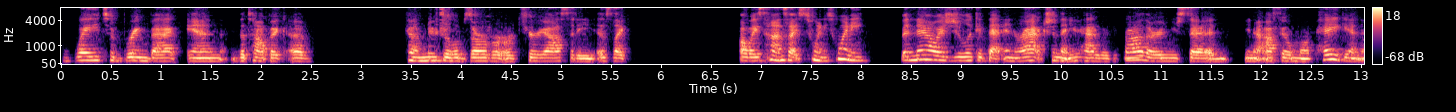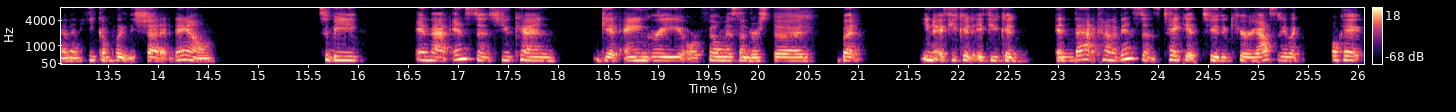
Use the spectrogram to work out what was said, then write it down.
way to bring back in the topic of kind of neutral observer or curiosity is like always hindsight's 2020 but now as you look at that interaction that you had with your father and you said you know i feel more pagan and then he completely shut it down to be in that instance you can get angry or feel misunderstood but you know if you could if you could in that kind of instance take it to the curiosity like okay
